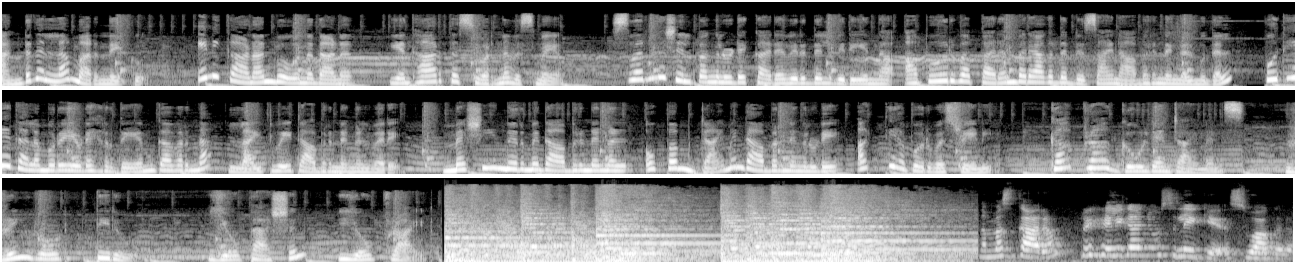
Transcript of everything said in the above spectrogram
കണ്ടതെല്ലാം മറന്നേക്കൂ. ഇനി കാണാൻ പോകുന്നതാണ് യഥാർത്ഥ സ്വർണ വിസ്മയം സ്വർണ ശില്പങ്ങളുടെ കരവിരുതിൽ വിരിയുന്ന അപൂർവ പരമ്പരാഗത ഡിസൈൻ ആഭരണങ്ങൾ മുതൽ പുതിയ തലമുറയുടെ ഹൃദയം കവർന്ന ലൈറ്റ് വെയ്റ്റ് ആഭരണങ്ങൾ വരെ. മെഷീൻ നിർമ്മിത ആഭരണങ്ങൾ ഒപ്പം ഡയമണ്ട് ആഭരണങ്ങളുടെ അത്യപൂർവ ശ്രേണി. Kapra gold and diamonds ring road Tirur yo passion yo പ്രൈഡ് നമസ്കാരം. പ്രഹേളിക ന്യൂസിലേക്ക് സ്വാഗതം.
